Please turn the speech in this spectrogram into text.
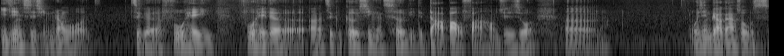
一件事情让我这个腹黑腹黑的呃这个个性彻底的大爆发哈，就是说，嗯，我先不要跟他说我是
